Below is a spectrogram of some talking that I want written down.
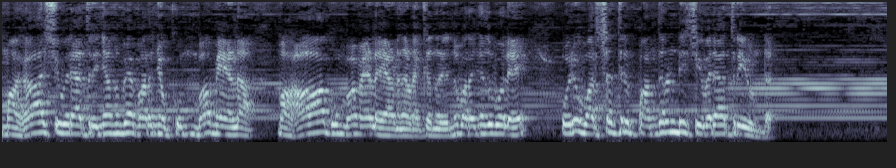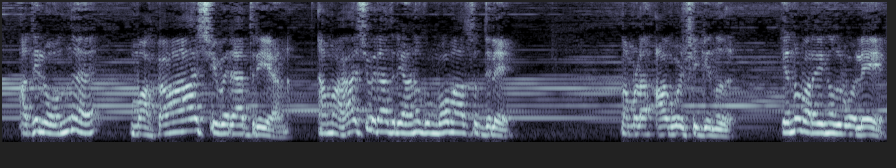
മഹാശിവരാത്രി. ഞാൻ മുമ്പേ പറഞ്ഞു കുംഭമേള മഹാകുംഭമേളയാണ് നടക്കുന്നത് എന്ന് പറഞ്ഞതുപോലെ ഒരു വർഷത്തിൽ പന്ത്രണ്ട് ശിവരാത്രിയുണ്ട്. അതിൽ ഒന്ന് മഹാശിവരാത്രിയാണ്. ആ മഹാശിവരാത്രിയാണ് കുംഭമാസത്തിലെ നമ്മൾ ആഘോഷിക്കുന്നത്. എന്ന് പറയുന്നത് പോലെ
